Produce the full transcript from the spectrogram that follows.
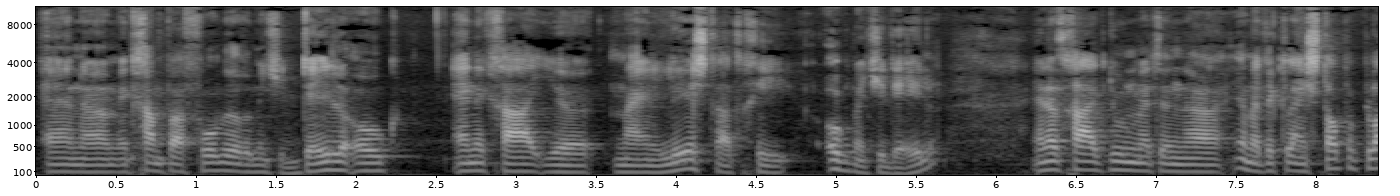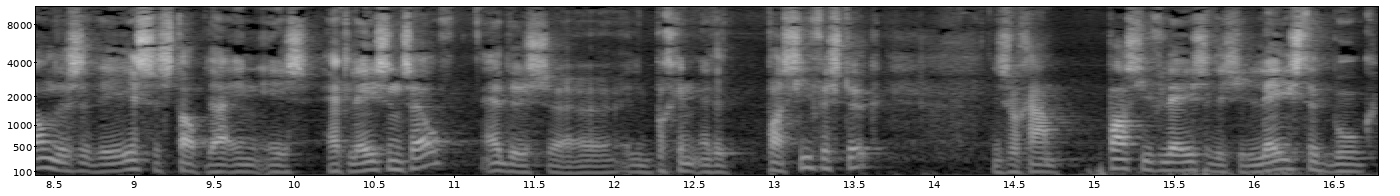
En um, ik ga een paar voorbeelden met je delen ook. En ik ga je mijn leerstrategie ook met je delen. En dat ga ik doen met een, uh, ja, met een klein stappenplan. Dus de eerste stap daarin is het lezen zelf. Dus het begint met het passieve stuk. Dus we gaan passief lezen, dus je leest het boek.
